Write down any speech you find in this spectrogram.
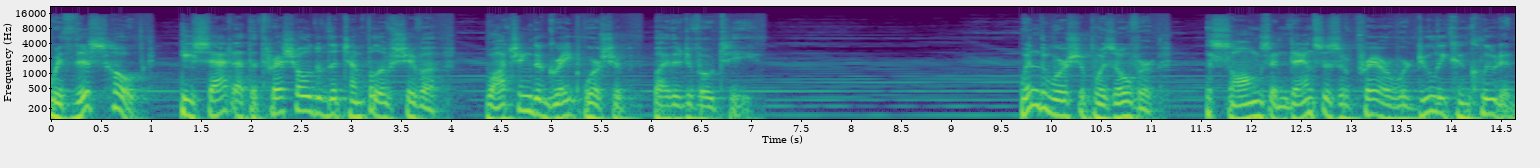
With this hope, he sat at the threshold of the temple of Shiva, watching the great worship by the devotee. When the worship was over, the songs and dances of prayer were duly concluded.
